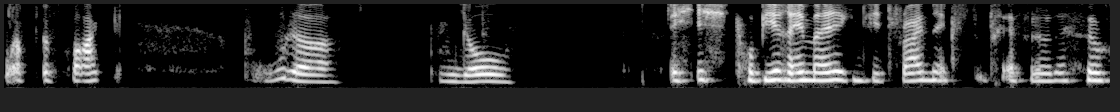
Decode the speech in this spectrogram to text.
What the fuck? Bruder. Yo. Ich, ich probiere immer irgendwie Trimax zu treffen oder so.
